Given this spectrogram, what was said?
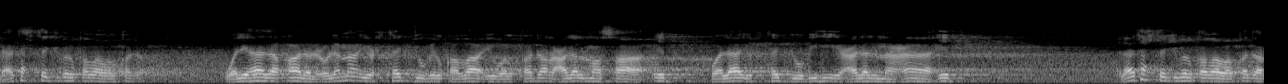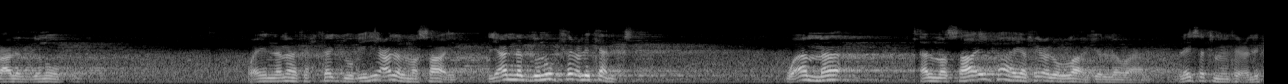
لا تحتج بالقضاء والقدر. ولهذا قال العلماء يحتج بالقضاء والقدر على المصائب. ولا يحتج به على المعائب لا تحتج بالقضاء والقدر على الذنوب وإنما تحتج به على المصائب لأن الذنوب فعلك أنت. وأما المصائب فهي فعل الله جل وعلا ليست من فعلك.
